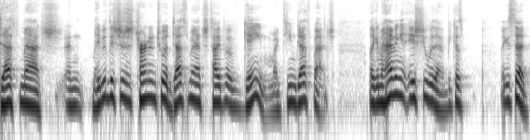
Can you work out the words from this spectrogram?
death match, and maybe they should just turn into a death match type of game, like team death match. Like I'm having an issue with that because, like I said,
